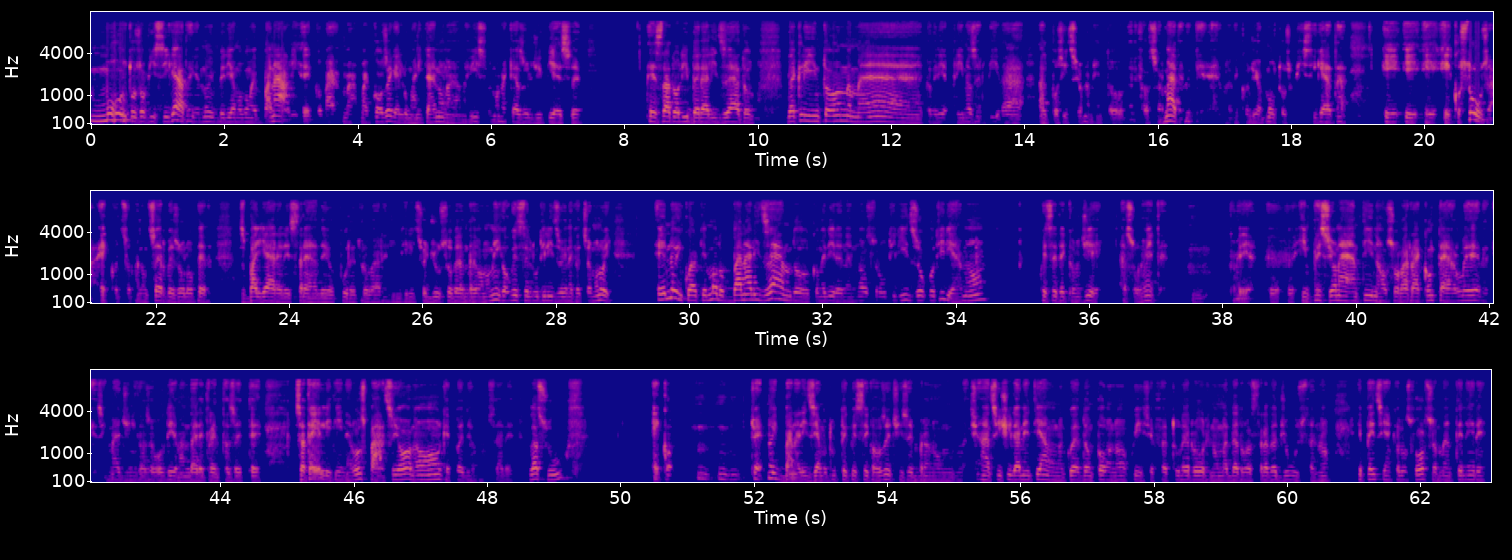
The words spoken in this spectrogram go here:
molto sofisticate che noi vediamo come banali, ecco, ma, ma, ma cose che l'umanità non ha mai visto. Non a caso il GPS è stato liberalizzato da Clinton, ma come dire, prima serviva al posizionamento delle forze armate perché è una tecnologia molto sofisticata e, e, e, costosa, ecco, insomma, non serve solo per sbagliare le strade oppure trovare l'indirizzo giusto per andare da un amico, questo è l'utilizzo che ne facciamo noi. E noi in qualche modo banalizzando, come dire, nel nostro utilizzo quotidiano, queste tecnologie assolutamente come dire, eh, impressionanti, non solo a raccontarle, perché si immagini cosa vuol dire mandare 37 satelliti nello spazio, no? che poi devono stare lassù. Ecco, mm, mm, cioè noi banalizziamo tutte queste cose, ci sembrano, anzi ci lamentiamo, ma guarda un po', no? qui si è fatto un errore, non mi ha dato la strada giusta, no? e pensi anche allo sforzo a mantenere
